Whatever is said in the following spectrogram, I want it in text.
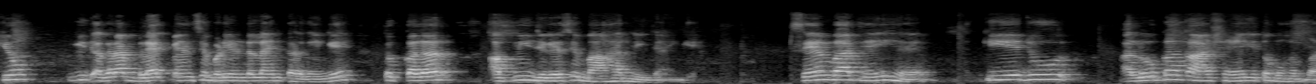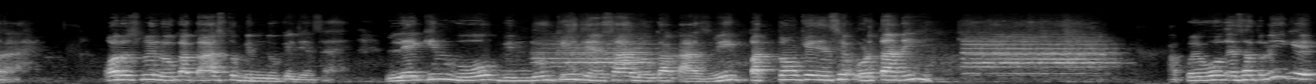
क्यों? क्योंकि अगर आप ब्लैक पेन से बड़ी अंडरलाइन कर देंगे तो कलर अपनी जगह से बाहर नहीं जाएँगे। सेम बात यही है कि ये जो अलोकाकाश है, ये तो बहुत बड़ा है। और उसमें लोकाकाश तो बिंदु के जैसा है। लेकिन वो बिंदु के जैसा लोकाकाश भी पत्तों के जैसे उड़ता नहीं है। आपको वो ऐसा तो नहीं कि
